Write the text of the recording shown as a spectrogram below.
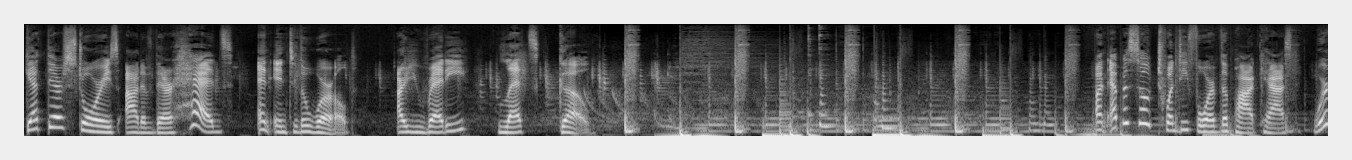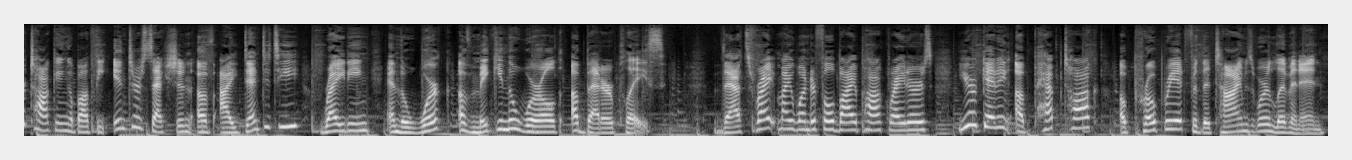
get their stories out of their heads and into the world. Are you ready? Let's go. On episode 24 of the podcast, we're talking about the intersection of identity, writing, and the work of making the world a better place. That's right, my wonderful BIPOC writers. You're getting a pep talk appropriate for the times we're living in.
